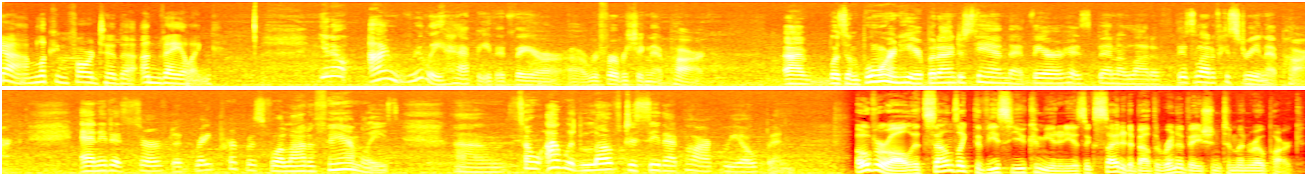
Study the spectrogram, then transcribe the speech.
yeah, I'm looking forward to the unveiling. You know, I'm really happy that they are uh, refurbishing that park. I wasn't born here, but I understand that there has been a lot of there's a lot of history in that park, and it has served a great purpose for a lot of families. Um, so I would love to see that park reopen. Overall, it sounds like the VCU community is excited about the renovation to Monroe Park.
